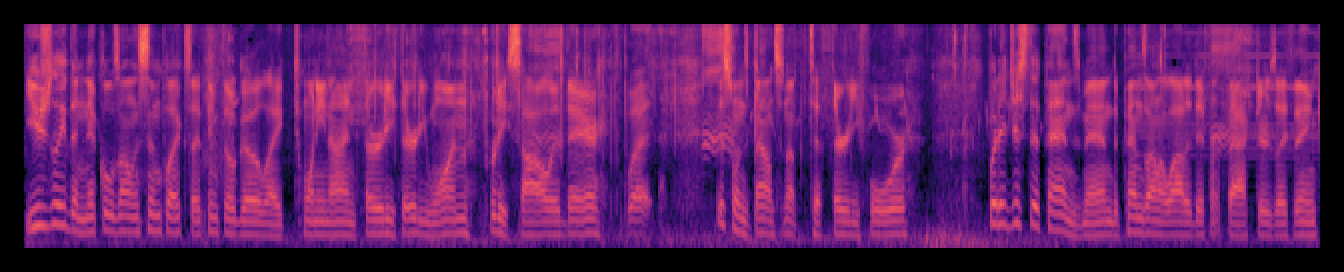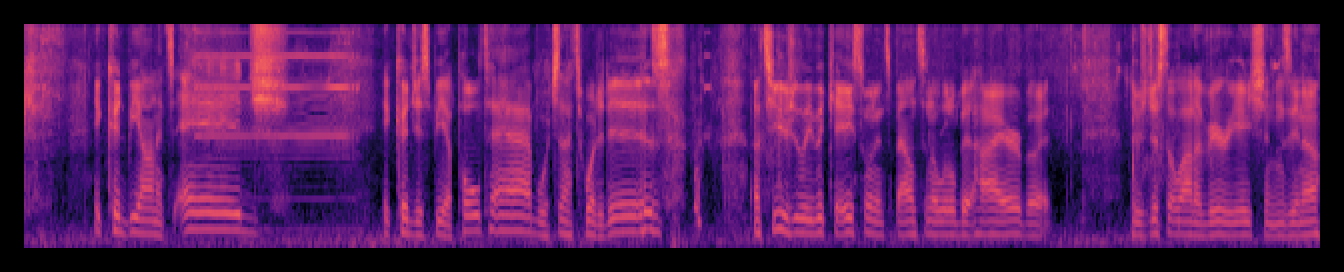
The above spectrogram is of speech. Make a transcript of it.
Usually the nickels on the Simplex, I think they'll go like 29, 30, 31. Pretty solid there. But this one's bouncing up to 34. But it just depends, man. Depends on a lot of different factors, I think. It could be on its edge. It could just be a pull tab, which that's what it is. that's usually the case when it's bouncing a little bit higher, but there's just a lot of variations, you know?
